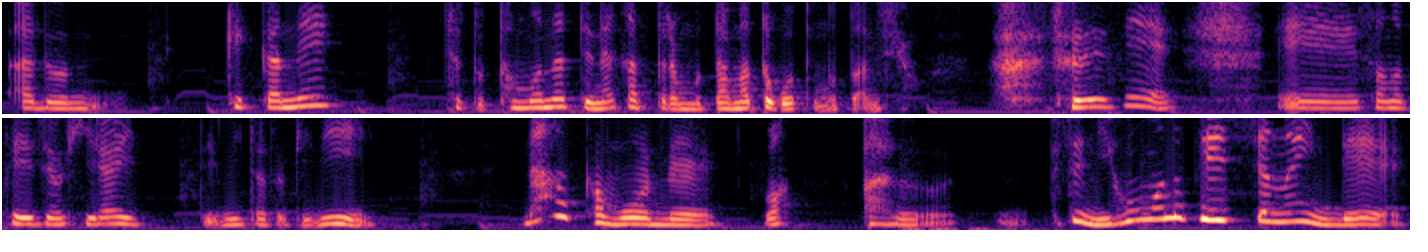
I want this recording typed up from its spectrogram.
あの、結果ね、ちょっと伴ってなかったらもう黙っとこうと思ったんですよ。それで、えー、そのページを開いてみたときに、なんかもうね、わ、あの、別に日本語のページじゃないんで、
